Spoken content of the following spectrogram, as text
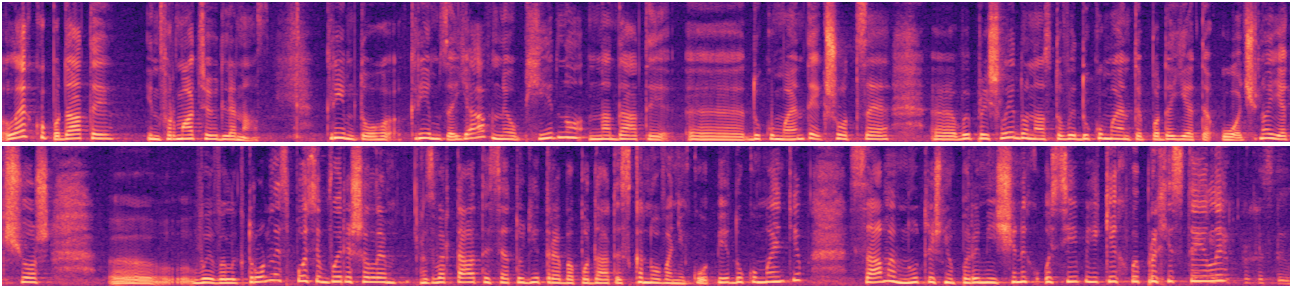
легко подати інформацію для нас. Крім того, крім заяв, необхідно надати е, документи. Якщо це е, ви прийшли до нас, то ви документи подаєте очно. Якщо ж ви в електронний спосіб вирішили звертатися, тоді треба подати скановані копії документів саме внутрішньо переміщених осіб, яких ви прихистили. Прихистили.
